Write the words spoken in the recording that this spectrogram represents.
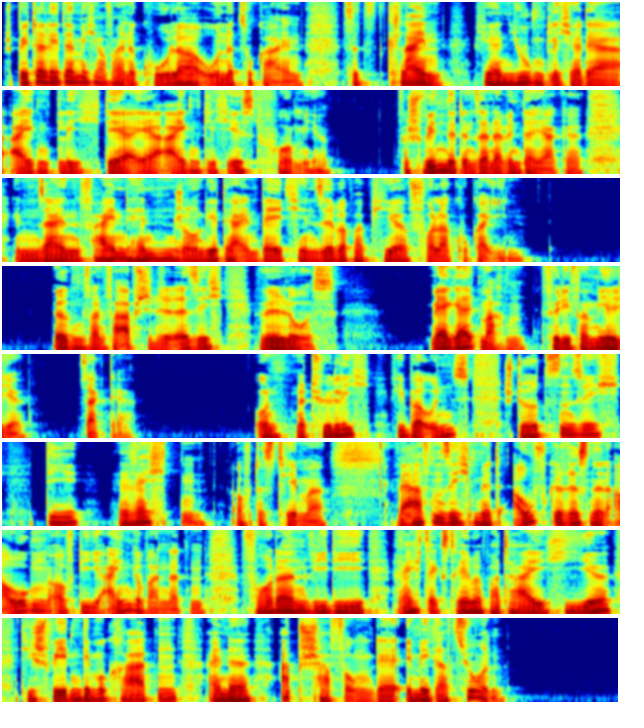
Später lädt er mich auf eine Cola ohne Zucker ein, sitzt klein wie ein Jugendlicher, der eigentlich, der er eigentlich ist, vor mir. Verschwindet in seiner Winterjacke. In seinen feinen Händen jongliert er ein Bällchen Silberpapier voller Kokain. Irgendwann verabschiedet er sich, will los. Mehr Geld machen für die Familie, sagt er. Und natürlich, wie bei uns, stürzen sich die Rechten auf das Thema, werfen sich mit aufgerissenen Augen auf die Eingewanderten, fordern wie die rechtsextreme Partei hier, die Schwedendemokraten, eine Abschaffung der Immigration.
